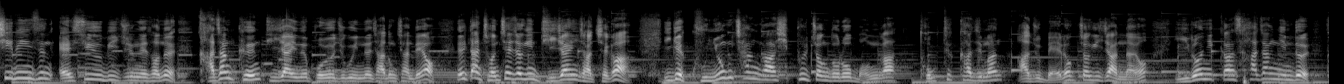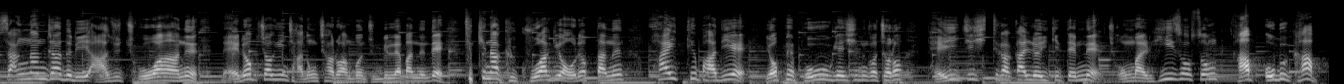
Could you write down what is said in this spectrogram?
7인승 SUV 중에서는 가장 큰 디자인을 보여주고 있는 자동차인데요. 일단 전체적인 디자인 자체가 이게 군용차인가 싶을 정도로 뭔가 독특하지만 아주 매력적이지 않나요? 이러니까 사장님들, 쌍남자들이 아주 좋아하는 매력적인 자동차로 한번 준비를 해봤는데 특히나 그 구하기 어렵다는 화이트 바디에 옆에 보고 계시는 것처럼 베이지 시트가 깔려있기 때문에 정말 희소성 갑 오브 갑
